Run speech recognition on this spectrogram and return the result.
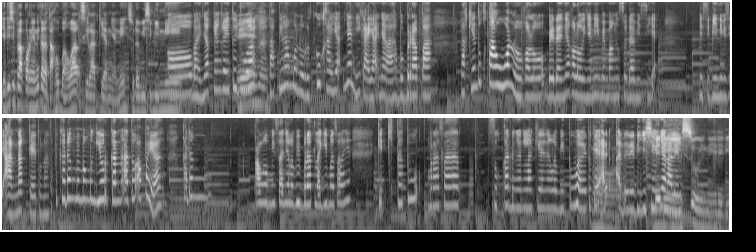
Jadi si pelakornya ini kada tahu bahwa si lakiannya nih sudah bisi bini. oh banyak yang kayak itu Eh, juga nah. tapi lah menurutku kayaknya nih kayaknya lah beberapa lakian tuh ketahuan loh kalau bedanya kalau nya nih memang sudah bisi bisi bini bisi anak kayak itu nah tapi kadang memang menggiurkan atau apa ya kadang kalau misalnya lebih berat lagi masalahnya kayak kita tuh merasa suka dengan lakian yang lebih tua itu kayak Oh. ada, ada di isunya kali isu ini, jadi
